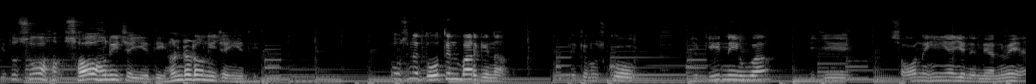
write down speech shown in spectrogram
ये तो सौ सौ होनी चाहिए थी, हंड्रेड होनी चाहिए थी। तो उसने दो तीन बार गिना, लेकिन उसको यकीन नहीं हुआ कि ये सौ नहीं है, ये निन्यानवे है।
